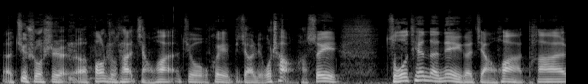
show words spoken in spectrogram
呃，据说是呃帮助他讲话就会比较流畅哈。所以昨天的那个讲话，他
